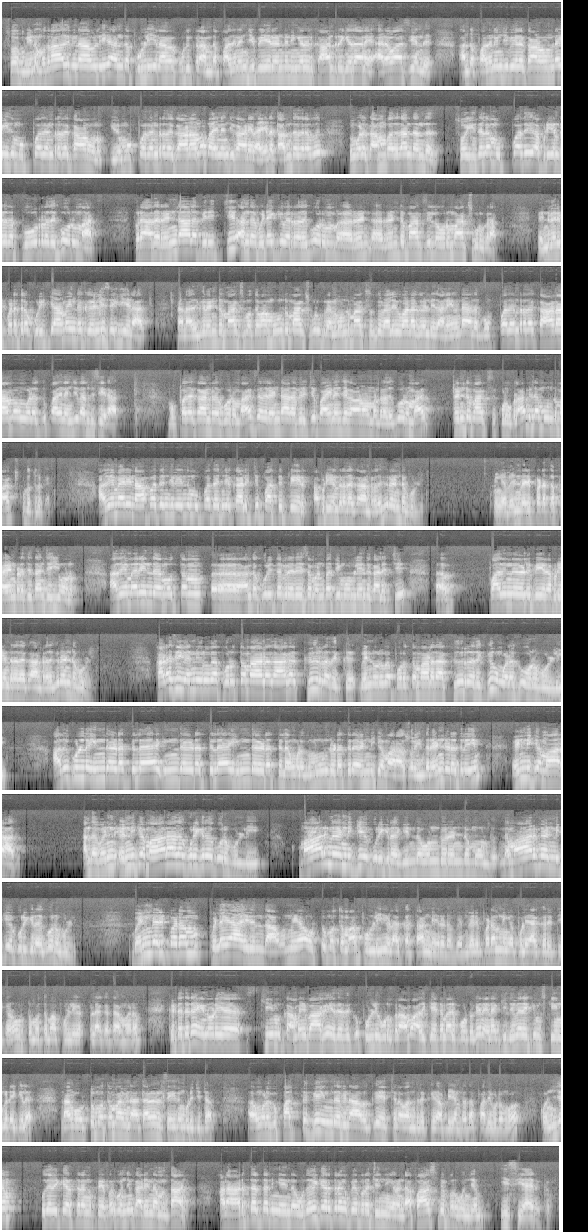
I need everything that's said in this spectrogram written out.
ஸோ வின முதலாவது வினாவிலேயே அந்த புள்ளியை நாங்கள் கொடுக்கலாம். அந்த பதினஞ்சு பேர் என்று நீங்கள் காண்றீங்க தானே அரைவாசி என்று. அந்த பதினஞ்சு பேரை காணணும்னா இது முப்பதுன்றதை காணணும். இது முப்பதுன்றதை காணாம பதினஞ்சு காணலாம். ஏன்னா தந்த தடவை உங்களுக்கு ஐம்பது தான் தந்தது. ஸோ இதில் முப்பது அப்படின்றத போடுறதுக்கு ஒரு மார்க் அப்புறம் அதை ரெண்டால பிரித்து அந்த விடைக்கு வர்றதுக்கு ஒரு ரெண்டு ரெண்டு மார்க்ஸ் இல்லை ஒரு மார்க்ஸ் கொடுக்குறான் பெண் வெறிப்படத்தில் குறிக்காம இந்த கேள்வி செய்யலாது நான் அதுக்கு ரெண்டு மார்க்ஸ் மொத்தமாக மூன்று மார்க்ஸ் கொடுக்குறேன். மூன்று மார்க்ஸுக்கு வேல்யூவான கேள்வி தான் ஏன்னா அந்த முப்பதுன்றதை காணாமல் உங்களுக்கு பதினஞ்சு வந்து சேராது. முப்பதை காண்றதுக்கு ஒரு மார்க்ஸ் அது ரெண்டால பிரித்து பதினஞ்சு காணணும்ன்றதுக்கு ஒரு மார்க்ஸ் ரெண்டு மார்க்ஸ் கொடுக்கலாம் இல்லை மூன்று மார்க்ஸ் கொடுத்துருக்கேன். அதே மாதிரி நாற்பத்தஞ்சுலேருந்து முப்பத்தஞ்சு கழித்து பத்து பேர் அப்படின்றத காண்றதுக்கு ரெண்டு புள்ளி. நீங்க வெண்வெளி படத்தை பயன்படுத்தி தான் செய்யணும். அதே மாதிரி இந்த மொத்தம் அஹ், அந்த குறித்த பிரதேசம் எண்பத்தி மூணுல இருந்து கழிச்சு அஹ், பதினேழு பேர் அப்படின்றத காண்றதுக்கு ரெண்டு புள்ளி. கடைசி வெண்ணுருவை பொருத்தமானதாக கீறுறதுக்கு வெண்ணுருவ பொருத்தமானதாக கீறுறதுக்கு உங்களுக்கு ஒரு புள்ளி. அதுக்குள்ள இந்த இடத்துல இந்த இடத்துல இந்த இடத்துல உங்களுக்கு மூன்று இடத்துல எண்ணிக்கை மாறாது. சாரி இந்த ரெண்டு இடத்துலையும் எண்ணிக்கை மாறாது. அந்த வெண் எண்ணிக்கை மாறாத குறிக்கிறதுக்கு ஒரு புள்ளி. மாறின எண்ணிக்கையை குறிக்கிறதுக்கு இந்த ஒன்று ரெண்டு மூன்று இந்த மாறின எண்ணிக்கையை குறிக்கிறதுக்கு ஒரு புள்ளி. வெண்வெறி படம் பிழையா இருந்தா உண்மையா ஒட்டுமொத்தமா புள்ளி விளக்கத்தான் நேரிடும். வெண்வெறி படம் நீங்க புள்ளியா கருட்டிக்கணும் ஒட்டுமொத்தமா புள்ளி விளக்கத்தான் வேணும். கிட்டத்தட்ட என்னுடைய ஸ்கீமுக்கு அமைவாக எது எதுக்கு புள்ளி கொடுக்கலாமோ அதுக்கேற்ற மாதிரி போட்டிருக்கேன். எனக்கு இதுவரைக்கும் ஸ்கீம் கிடைக்கல. நாங்க ஒட்டுமொத்தமா வினாத்தால் செய்து முடிச்சிட்டோம். உங்களுக்கு பத்துக்கு இந்த வினாவுக்கு எத்தனை வந்திருக்கு அப்படின்றத பதிவிடுங்க. கொஞ்சம் உதவிக்கருத்தரங்க பேப்பர் கொஞ்சம் கடினம் தான் ஆனா அடுத்தடுத்த நீங்க இந்த உதவிக்கருத்தரங்க பேப்பர் செஞ்சீங்கன்னா பாஸ் பேப்பர் கொஞ்சம் ஈஸியா இருக்கும்.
